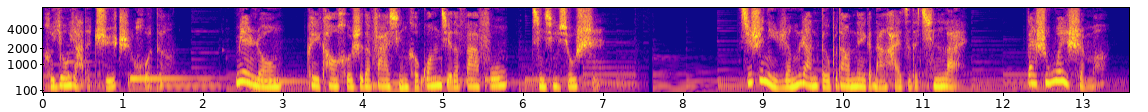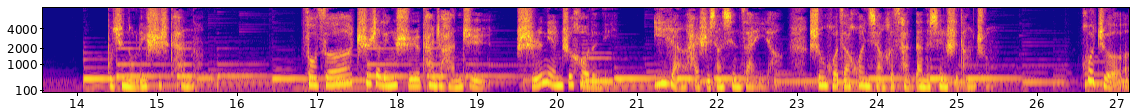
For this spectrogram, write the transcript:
和优雅的举止获得，面容可以靠合适的发型和光洁的发肤进行修饰。即使你仍然得不到那个男孩子的青睐，但是为什么不去努力试试看呢？否则吃着零食看着韩剧，十年之后的你。依然还是像现在一样，生活在幻想和惨淡的现实当中，或者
